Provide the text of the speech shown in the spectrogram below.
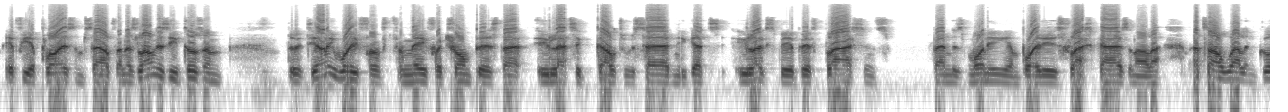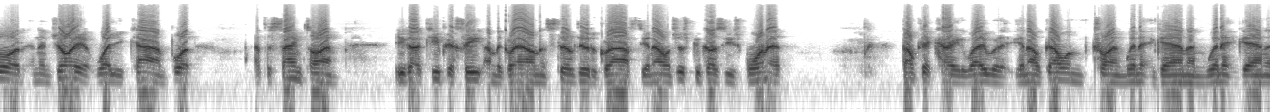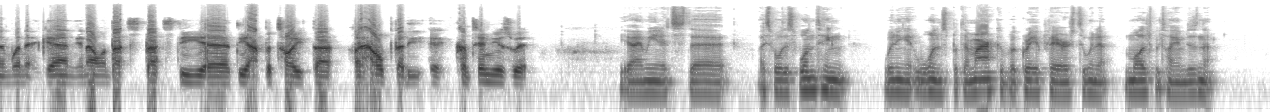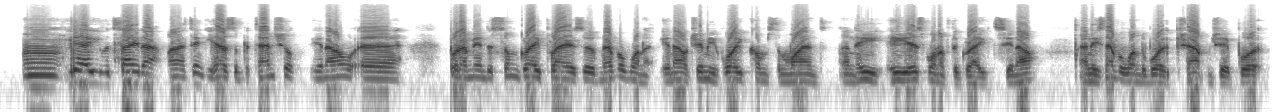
if he applies himself, and as long as he doesn't, the, the only worry for, for me for Trump is that he lets it go to his head, and he gets he likes to be a bit flash and spend his money and buy these flash cars and all that. That's all well and good, and enjoy it while you can, but at the same time. You got to keep your feet on the ground and still do the graft, you know. Just because he's won it don't get carried away with it. You know, go and try and win it again and win it again and win it again. You know, and that's that's the uh, the appetite that I hope that he continues with. Yeah, I mean, it's the. I suppose it's one thing winning it once, but the mark of a great player is to win it multiple times, isn't it? Mm, yeah, you would say that, and I think he has the potential. You know, uh, but I mean, there's some great players who have never won it. You know, Jimmy White comes to mind, and he he is one of the greats. You know, and he's never won the world championship, but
